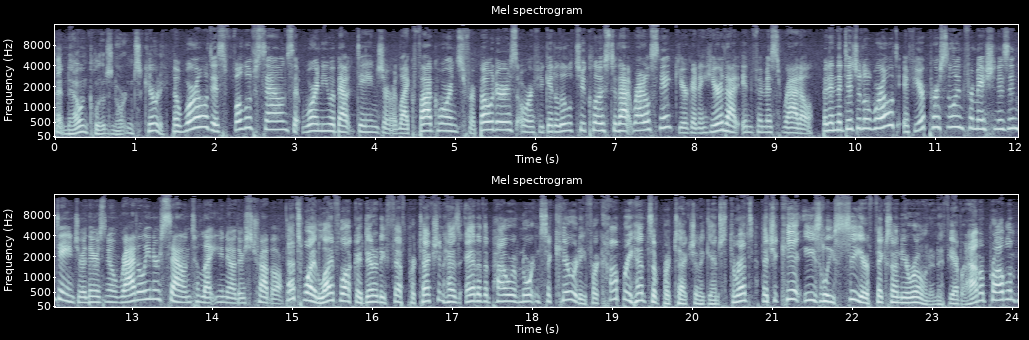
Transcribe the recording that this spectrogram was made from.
that now includes Norton Security. The world is full of sounds that warn you about danger, like foghorns for boaters, or if you get a little too close to that rattlesnake, you're going to hear that infamous rattle. But in the digital world, if your personal information is in danger, there's no rattling or sound to let you know there's trouble. That's why Lifelock Identity Theft Protection has added the power of Norton Security for comprehensive protection against threats that you can't easily see or fix on your own. And if you ever have a problem,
